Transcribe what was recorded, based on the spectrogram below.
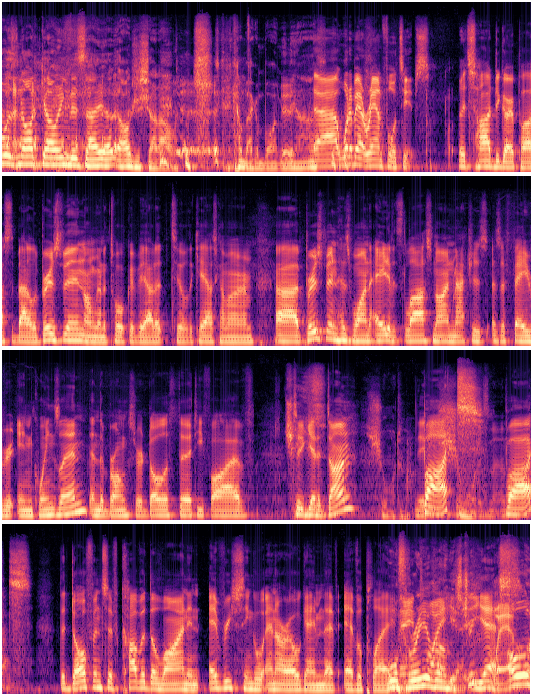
was not going to say. I'll just shut up. It's gonna come back and bite me in the ass. Uh, what about round four tips? It's hard to go past the Battle of Brisbane. I'm going to talk about it till the cows come home. Uh, Brisbane has won eight of its last nine matches as a favourite in Queensland, and the Bronx are $1.35 to get it done. Short. It is But, short, but the Dolphins have covered the line in every single NRL game they've ever played. All three of them. history? Yes. All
